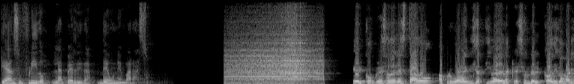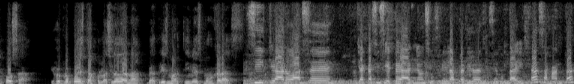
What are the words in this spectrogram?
que han sufrido la pérdida de un embarazo. El Congreso del Estado aprobó la iniciativa de la creación del Código Mariposa, que fue propuesta por la ciudadana Beatriz Martínez Monjaraz. Sí, claro, hace ya casi siete años sufrí la pérdida de mi segunda hija, Samantha,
